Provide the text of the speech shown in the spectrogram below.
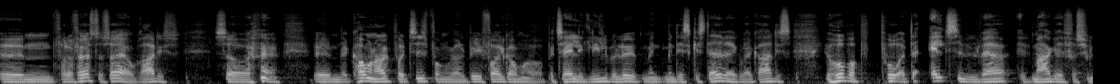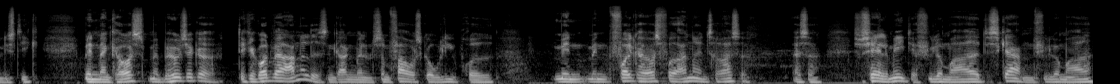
Øhm, for det første, så er jeg jo gratis. Så øhm, det kommer nok på et tidspunkt, hvor jeg vil bede folk om at betale et lille beløb, men, men det skal stadigvæk være gratis. Jeg håber på, at der altid vil være et marked for journalistik. Men man kan også, man behøver ikke at, det kan godt være anderledes en gang imellem, som Fagerskov Liv prøvede. Men, men folk har jo også fået andre interesser. Altså, sociale medier fylder meget, skærmen fylder meget.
